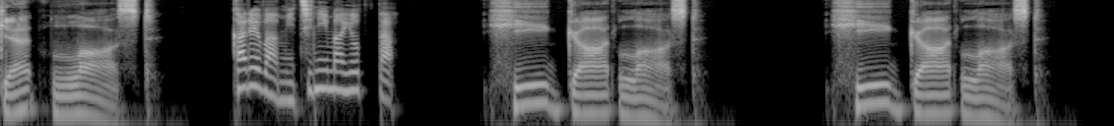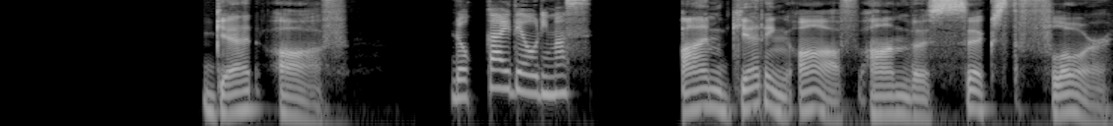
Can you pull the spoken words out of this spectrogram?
Get lost. 彼は道に迷った。He got lost. He got lost. Get off. 6階で降ります。I'm getting off on the sixth floor.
